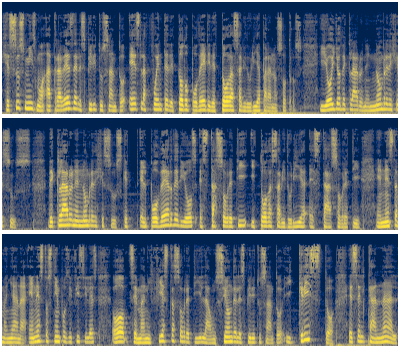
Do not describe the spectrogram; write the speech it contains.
Jesús mismo a través del Espíritu Santo es la fuente de todo poder y de toda sabiduría para nosotros. Y hoy yo declaro en el nombre de Jesús, declaro en el nombre de Jesús que el poder de Dios está sobre ti y toda sabiduría está sobre ti. En esta mañana, en estos tiempos difíciles, oh, se manifiesta sobre ti la unción del Espíritu Santo y Cristo es el canal,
